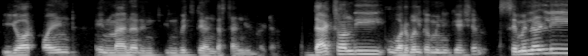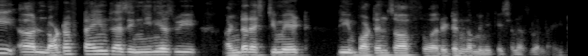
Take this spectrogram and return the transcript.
your point in manner in, in which they understand it better that's on the verbal communication. Similarly a lot of times as engineers we underestimate the importance of uh, written communication as well right?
